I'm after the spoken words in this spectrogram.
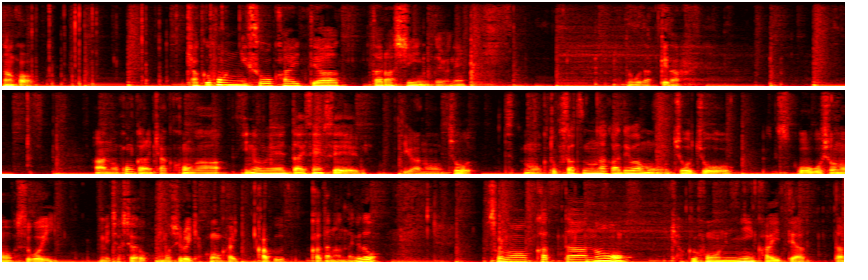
なんか、脚本にそう書いてあったらしいんだよね。どこだっけな。あの、今回の脚本が井上大先生っていうあの、超もう特撮の中ではもう超超大御所のすごいめちゃくちゃ面白い脚本を書く方なんだけどその方の脚本に書いてあった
